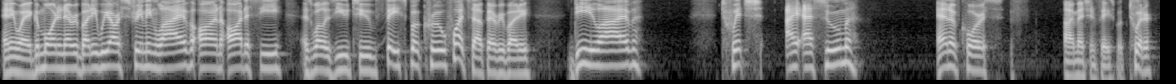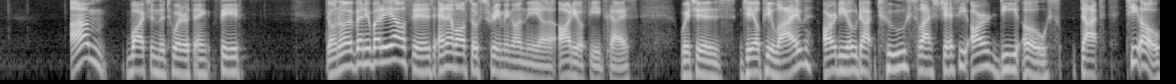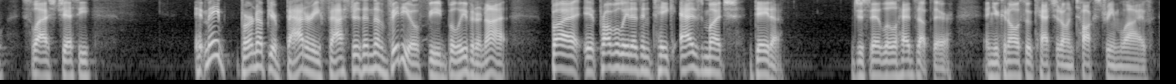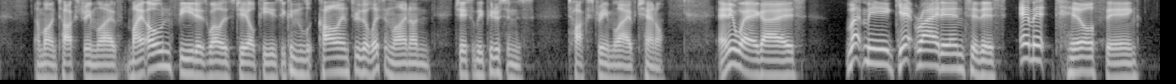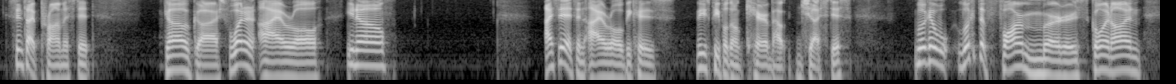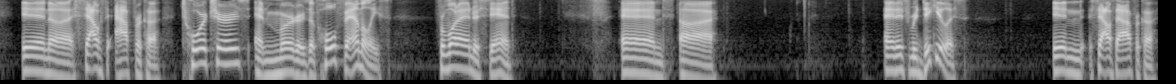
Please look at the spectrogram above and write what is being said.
Anyway, good morning, everybody. We are streaming live on Odysee as well as YouTube, Facebook crew. What's up, everybody? DLive, Twitch, I assume, and of course, f- I mentioned Facebook, Twitter. I'm watching the Twitter thing feed. Don't know if anybody else is, and I'm also streaming on the uh, audio feeds, guys. Which is JLP Live, rdo.to slash Jesse, rdo dot to slash Jesse. It may burn up your battery faster than the video feed, believe it or not, but it probably doesn't take as much data. Just a little heads up there. And you can also catch it on TalkStream Live. I'm on TalkStream Live, my own feed as well as JLP's. You can l- call in through the listen line on Jesse Lee Peterson's TalkStream Live channel. Anyway, guys, let me get right into this Emmett Till thing since I promised it. Oh gosh, what an eye roll. You know, I say it's an eye roll because these people don't care about justice. Look at look at the farm murders going on in uh, South Africa, tortures and murders of whole families, from what I understand. And uh, and it's ridiculous in South Africa.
